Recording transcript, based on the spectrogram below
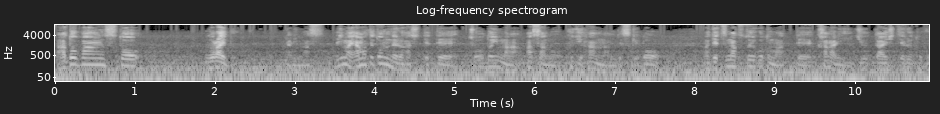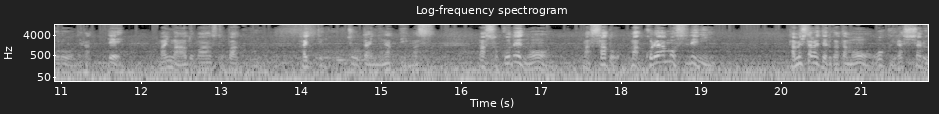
アドバンストドライブになります。で今、山手トンネル走ってて、ちょうど今、朝の9時半なんですけど、まあ、月末ということもあって、かなり渋滞してるところを狙って、まあ、今、アドバンストパーク入っている状態になっています。まあ、そこでの、まあ、佐渡、まあ、これはもうすでに試しられている方も多くいらっしゃる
